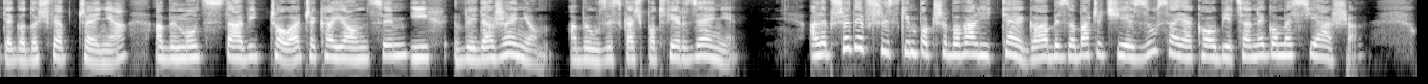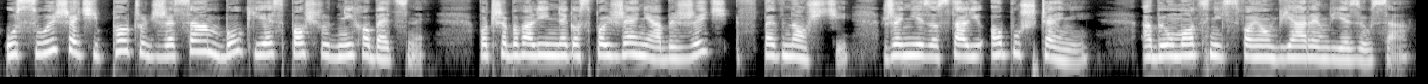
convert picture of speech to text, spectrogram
tego doświadczenia, aby móc stawić czoła czekającym ich wydarzeniom, aby uzyskać potwierdzenie. Ale przede wszystkim potrzebowali tego, aby zobaczyć Jezusa jako obiecanego Mesjasza, usłyszeć i poczuć, że sam Bóg jest pośród nich obecny. Potrzebowali innego spojrzenia, aby żyć w pewności, że nie zostali opuszczeni, aby umocnić swoją wiarę w Jezusa.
